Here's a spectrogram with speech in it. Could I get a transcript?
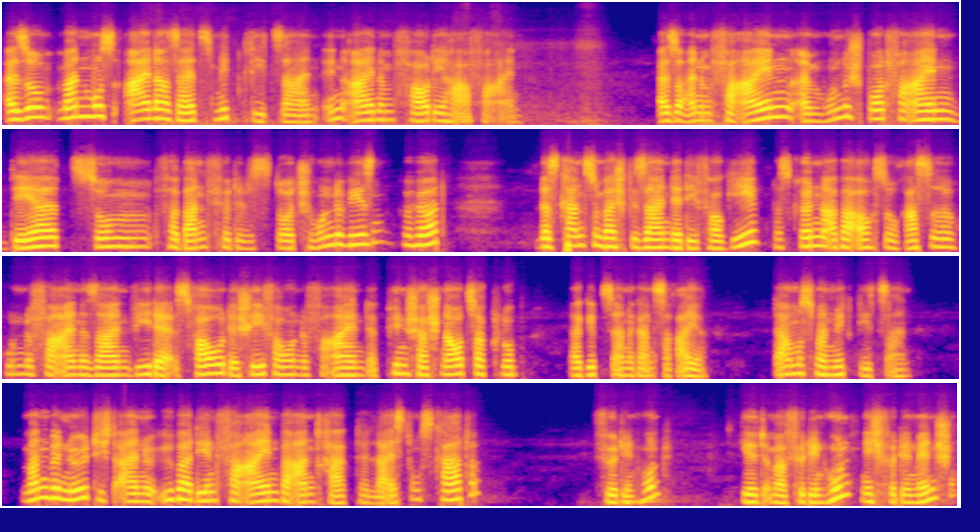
Also man muss einerseits Mitglied sein in einem VDH-Verein also einem Verein, einem Hundesportverein, der zum Verband für das deutsche Hundewesen gehört. Das kann zum Beispiel sein der DVG, das können aber auch so Rassehundevereine sein wie der SV, der Schäferhundeverein, der Pinscher Schnauzer Club. Da gibt es ja eine ganze Reihe. Da muss man Mitglied sein. Man benötigt eine über den Verein beantragte Leistungskarte für den Hund. Gilt immer für den Hund, nicht für den Menschen.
